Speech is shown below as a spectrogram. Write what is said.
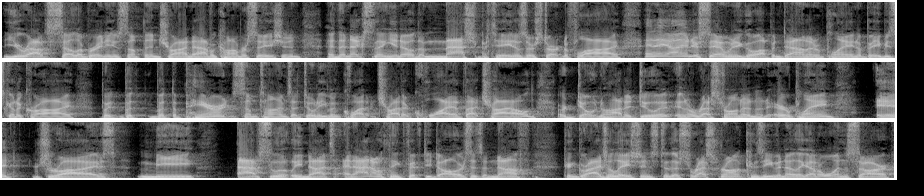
you're out celebrating something, trying to have a conversation, and the next thing you know, the mashed potatoes are starting to fly. And hey, I understand when you go up and down in a plane, a baby's going to cry, but but but the parents sometimes that don't even quite try to quiet that child or don't know how to do it in a restaurant in an airplane, it drives me absolutely nuts. And I don't think $50 is enough. Congratulations to this restaurant because even though they got a one star,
